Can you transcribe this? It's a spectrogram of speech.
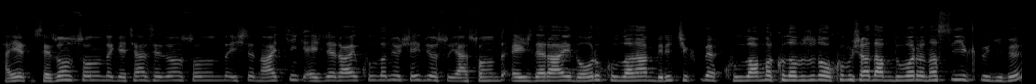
Hayır sezon sonunda geçen sezon sonunda işte Night King ejderhayı kullanıyor şey diyorsun yani sonunda ejderhayı doğru kullanan biri çıktı. Kullanma kılavuzunu okumuş adam duvarı nasıl yıktı gibi.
